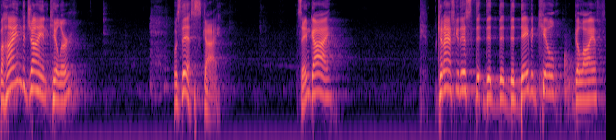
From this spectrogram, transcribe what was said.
Behind the giant killer was this guy. Same guy. Can I ask you this? Did, did, did, David kill Goliath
